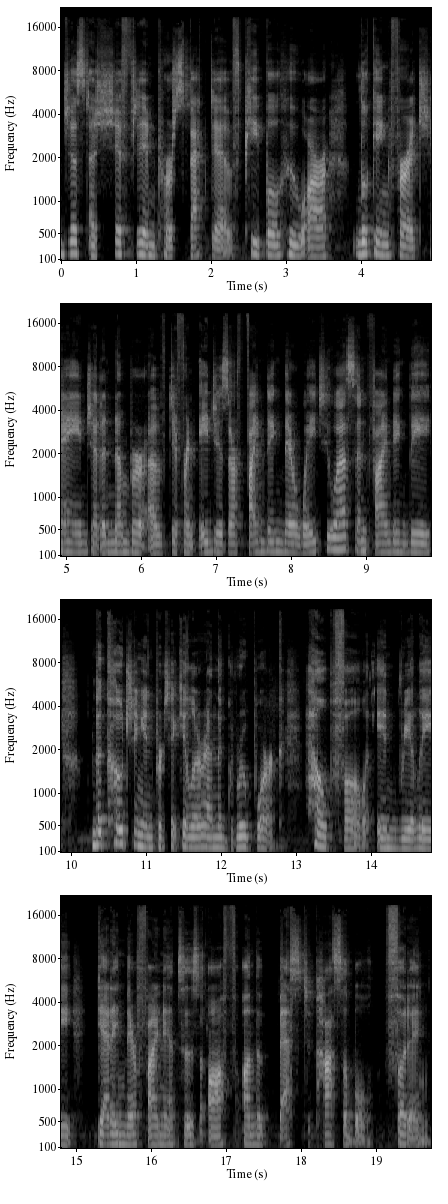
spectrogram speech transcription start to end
just a shift in perspective. People who are looking for a change at a number of different ages are finding their way to us and finding the the coaching in particular and the group work helpful in really getting their finances off on the best possible footing.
